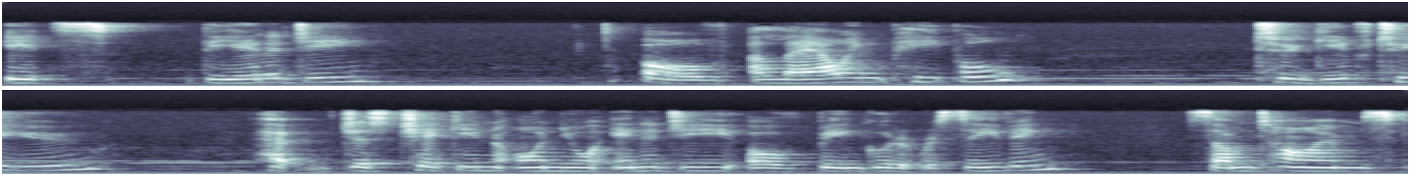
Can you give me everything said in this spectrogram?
It's the energy of allowing people to give to you. Just check in on your energy of being good at receiving Sometimes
